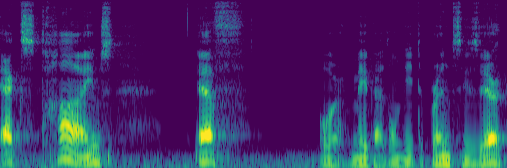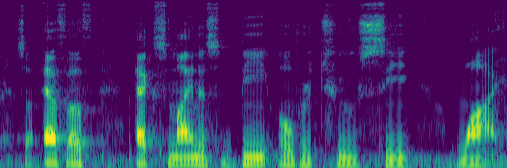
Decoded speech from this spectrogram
x times f, or maybe I don't need the parentheses there, so f of x minus b over 2cy.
